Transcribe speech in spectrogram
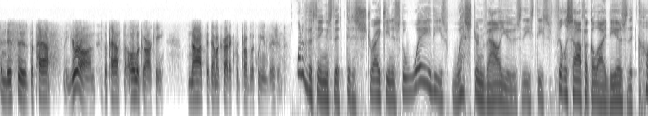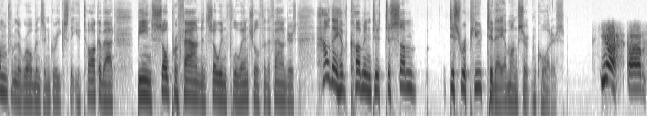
and this is the path that you're on, is the path to oligarchy, not the democratic republic we envisioned. One of the things that, that is striking is the way these Western values, these, these philosophical ideas that come from the Romans and Greeks that you talk about being so profound and so influential for the founders, how they have come into to some disrepute today among certain quarters. Yeah, um,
